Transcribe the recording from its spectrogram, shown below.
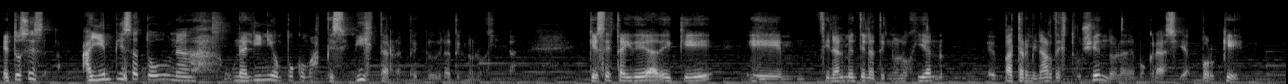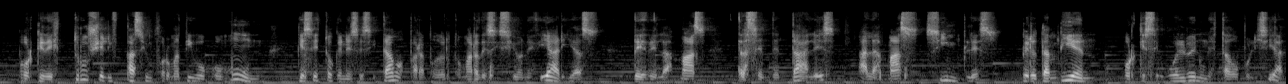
Entonces, ahí empieza toda una, una, línea un poco más pesimista respecto de la tecnología, que es esta idea de que eh, finalmente la tecnología eh, va a terminar destruyendo la democracia. ¿Por qué? Porque destruye el espacio informativo común, que es esto que necesitamos para poder tomar decisiones diarias, desde las más trascendentales a las más simples, pero también porque se vuelve un estado policial,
